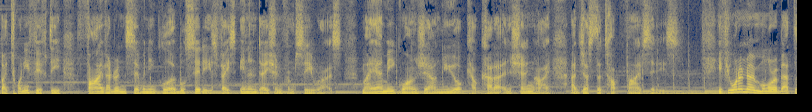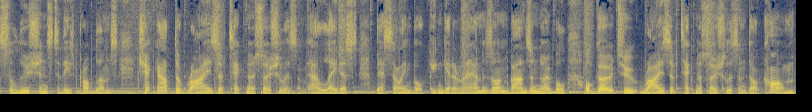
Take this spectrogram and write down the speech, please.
By 2050, 570 global cities face inundation from sea rise. Miami, Guangzhou, New York, Calcutta, and Shanghai are just the top five cities. If you want to know more about the solutions to these problems, check out The Rise of Techno Socialism, our latest best selling book. You can get it on Amazon, Barnes and Noble, or go to riseoftechnosocialism.com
